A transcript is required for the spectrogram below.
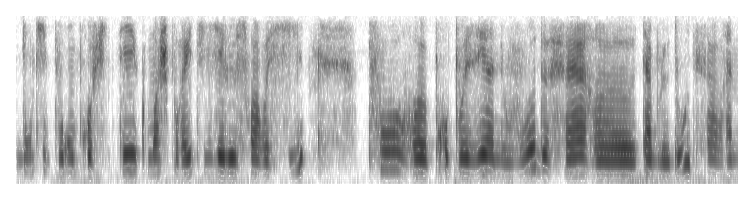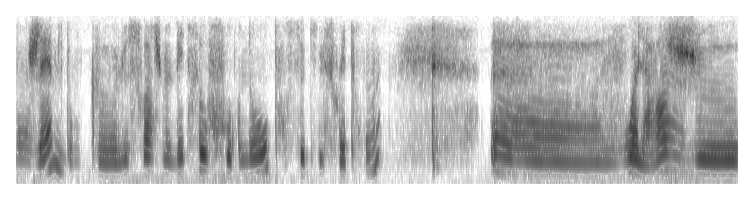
dont ils pourront profiter, et que moi je pourrais utiliser le soir aussi, pour proposer à nouveau de faire table d'hôte. Ça vraiment j'aime. Donc le soir je me mettrai au fourneau pour ceux qui le souhaiteront. Voilà, je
